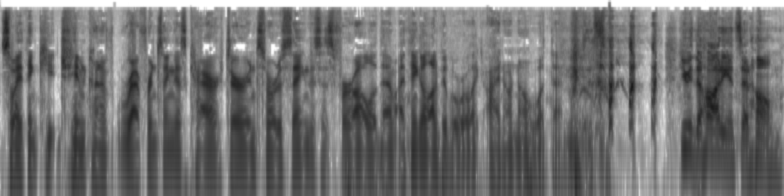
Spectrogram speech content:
So I think he, him kind of referencing this character and sort of saying this is for all of them. I think a lot of people were like, I don't know what that means. You mean the audience at home?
